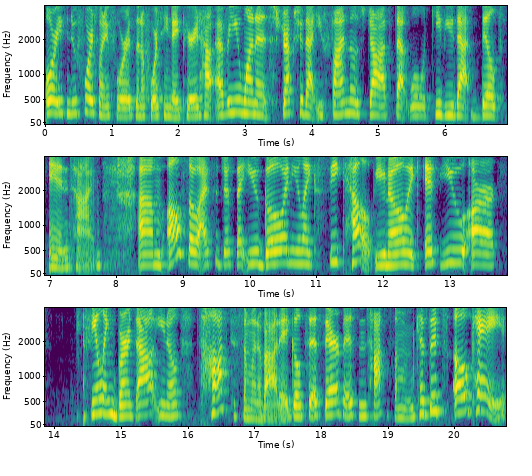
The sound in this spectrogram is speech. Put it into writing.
or you can do 424s in a 14 day period. However you want to structure that, you find those jobs that will give you that built in time. Um, also, I suggest that you go and you like seek help, you know, like if you are feeling burnt out, you know, talk to someone about it. Go to a therapist and talk to someone because it's okay.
